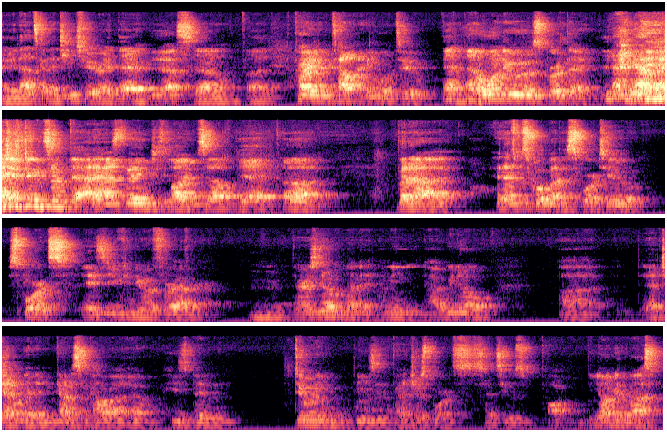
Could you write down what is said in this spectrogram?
I mean, that's gonna teach you right there. Yeah. So, but Probably didn't tell anyone too. yeah, No, no, one knew it was his birthday. yeah, He's yeah, right? just doing some badass thing just by himself. yeah. Uh, but uh, and that's what's cool about the sport too. Sports is you can do it forever. Mhm. There is no limit. I mean, uh, we know uh, a gentleman in Gunnison, Colorado. He's been doing these adventure sports since he was uh, younger than us.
